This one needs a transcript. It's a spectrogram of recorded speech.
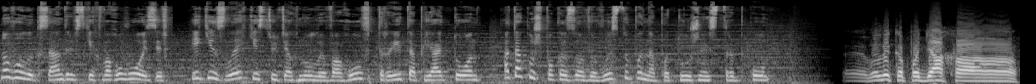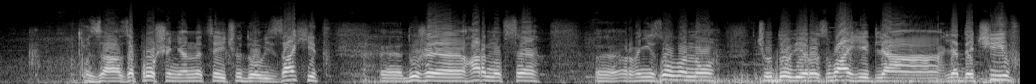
новоолександрівських ваговозів, які з легкістю тягнули вагу в 3 та 5 тонн, а також показові виступи на потужність стрибку. Е, Велика подяка за запрошення на цей чудовий захід. Е, Дуже гарно все е, організовано, чудові розваги для глядачів,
